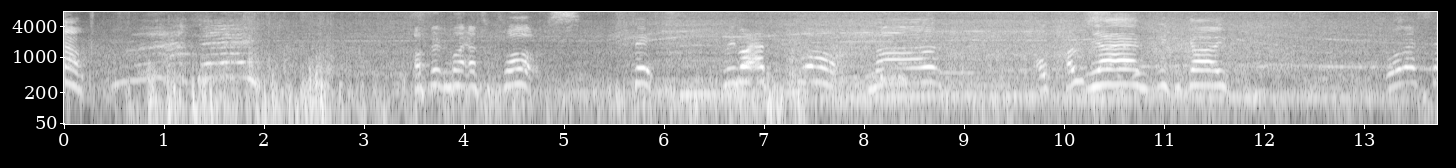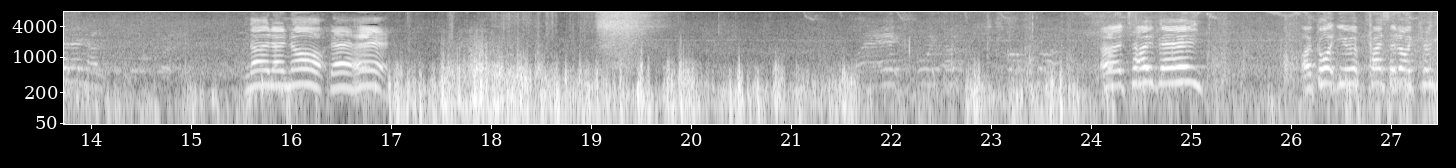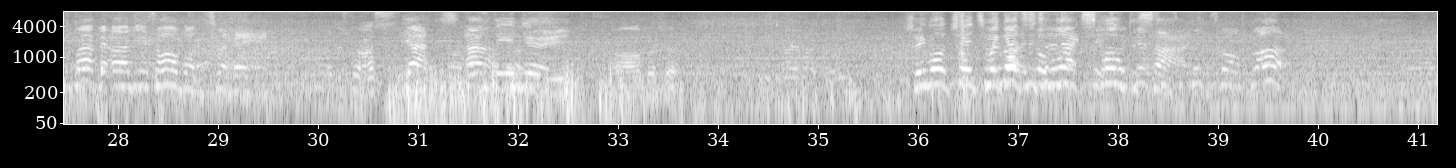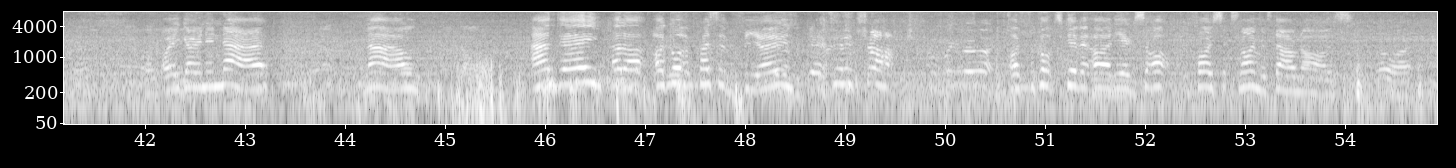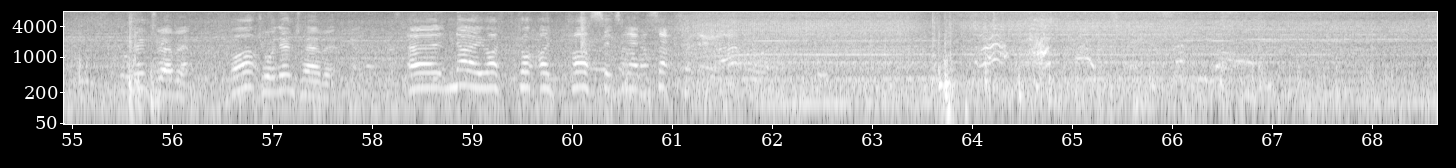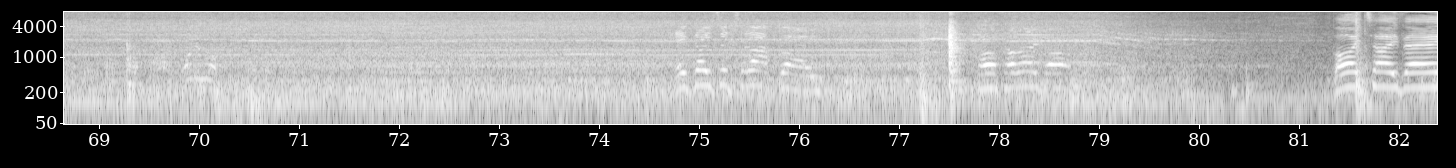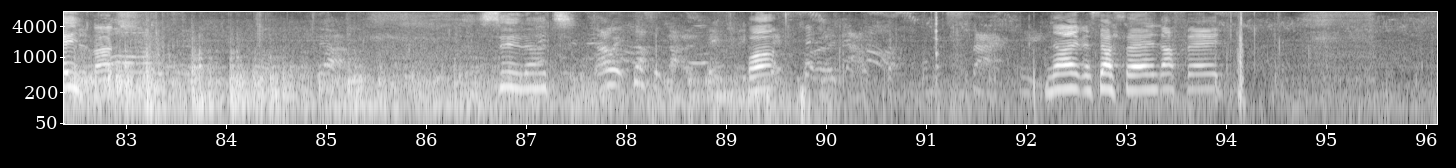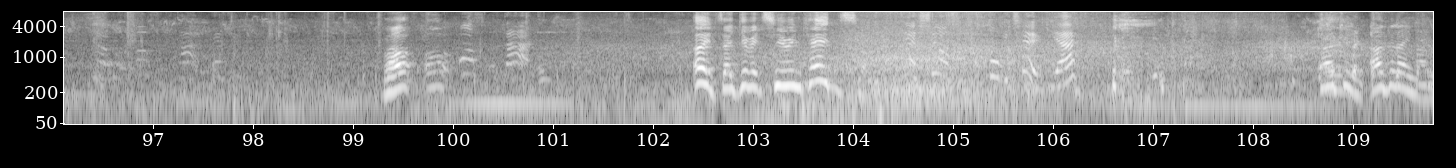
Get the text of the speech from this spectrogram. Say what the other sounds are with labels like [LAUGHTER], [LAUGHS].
now. I think we might have to cross. Six. We might have to cross. No. Oh, post. Yeah, we could go. Well, they're. No, they're not. They're here. Uh, Toby, I got you a present I couldn't grab it earlier as our ones were here. Just for us. Yes, Andy and you. Oh, bless it. So we watch it till we We get might into the next it, cul-de-sac? so it gets our blood. Are you going in now? Now? Andy, hello, I got a present for you. It's in a truck. Thank you very much. I forgot to give it earlier because 569 was down ours. Alright. Do you want them to have it? What? Do you want them to have it? Uh, no, I've got I passed it to them separately. It goes into that road. Oh, come over. Bye, Toby. Lads. Lads. No, it doesn't matter. What? No, there's nothing, nothing. What? Oh, what's that? Oh, did they give it to you in kids? Yeah, sure. 42, yeah? [LAUGHS] How do, you, how do they know?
